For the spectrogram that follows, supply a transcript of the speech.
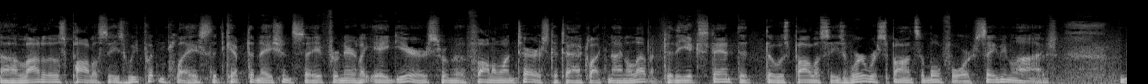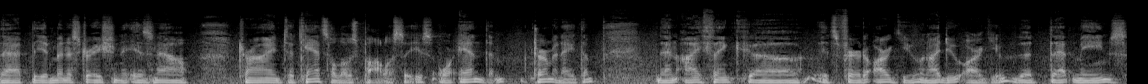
a lot of those policies we put in place that kept the nation safe for nearly eight years from a follow-on terrorist attack like 9-11. To the extent that those policies were responsible for saving lives, that the administration is now trying to cancel those policies or end them, terminate them, then I think uh, it's fair to argue, and I do argue, that that means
